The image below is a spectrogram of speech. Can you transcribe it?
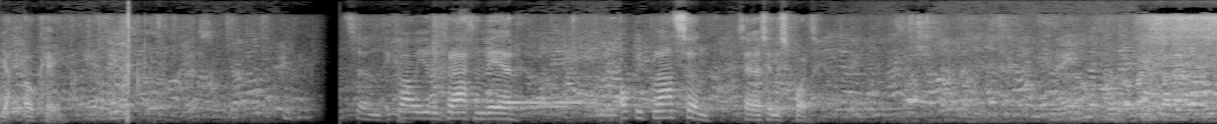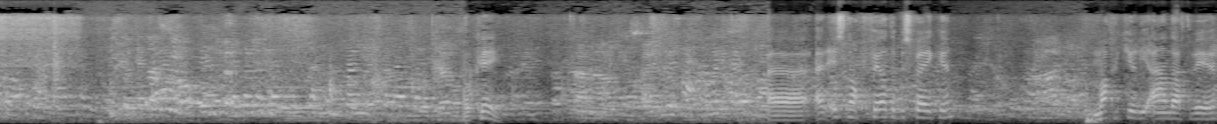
Ja, oké. Okay. Ik wou jullie vragen weer op uw plaatsen, zeggen ze in de sport. Oké. Uh, er is nog veel te bespreken. Mag ik jullie aandacht weer?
